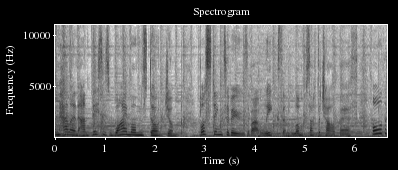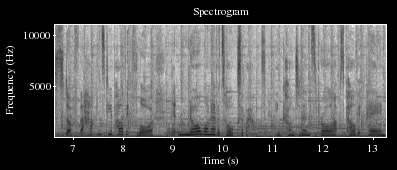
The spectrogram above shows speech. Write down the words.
I'm Helen, and this is Why Mums Don't Jump busting taboos about leaks and lumps after childbirth, all the stuff that happens to your pelvic floor that no one ever talks about incontinence, prolapse, pelvic pain,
